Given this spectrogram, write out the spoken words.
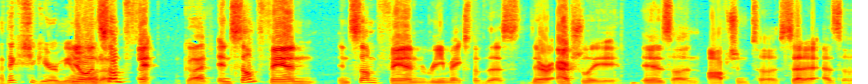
I think Shigeru Miyamoto. You know, in some fa- Go ahead. in some fan in some fan remakes of this, there actually is an option to set it as a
